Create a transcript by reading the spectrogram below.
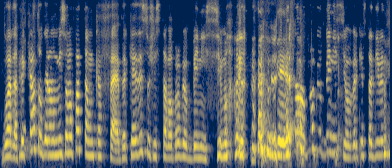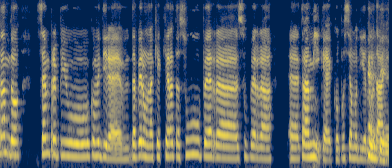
Guarda, peccato che non mi sono fatta un caffè perché adesso ci stava proprio benissimo. stava proprio benissimo perché sta diventando sempre più, come dire, davvero una chiacchierata super, super eh, tra amiche, ecco, possiamo dirlo. È dai,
